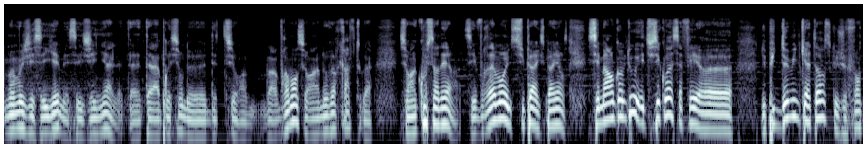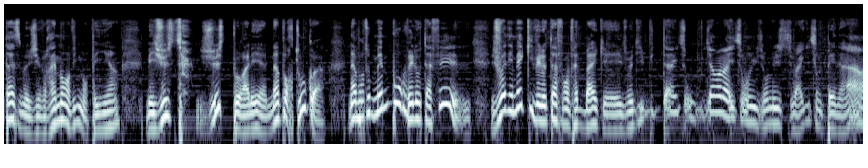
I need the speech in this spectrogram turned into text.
Moi, j'ai essayé mais c'est génial. T'as as, l'impression d'être sur un, bah, vraiment sur un overcraft quoi, sur un coussin d'air. C'est vraiment une super expérience. C'est marrant comme tout et tu sais quoi, ça fait euh, depuis 2014 que je fantasme. J'ai vraiment envie de m'en payer un, mais juste juste pour aller euh, n'importe où quoi, n'importe où, même pour vélo taffé. Je vois des mecs qui vélo taffent en fat bike et je me dis putain ils sont bien là, ils sont ils sont du swag, ils sont peinards.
